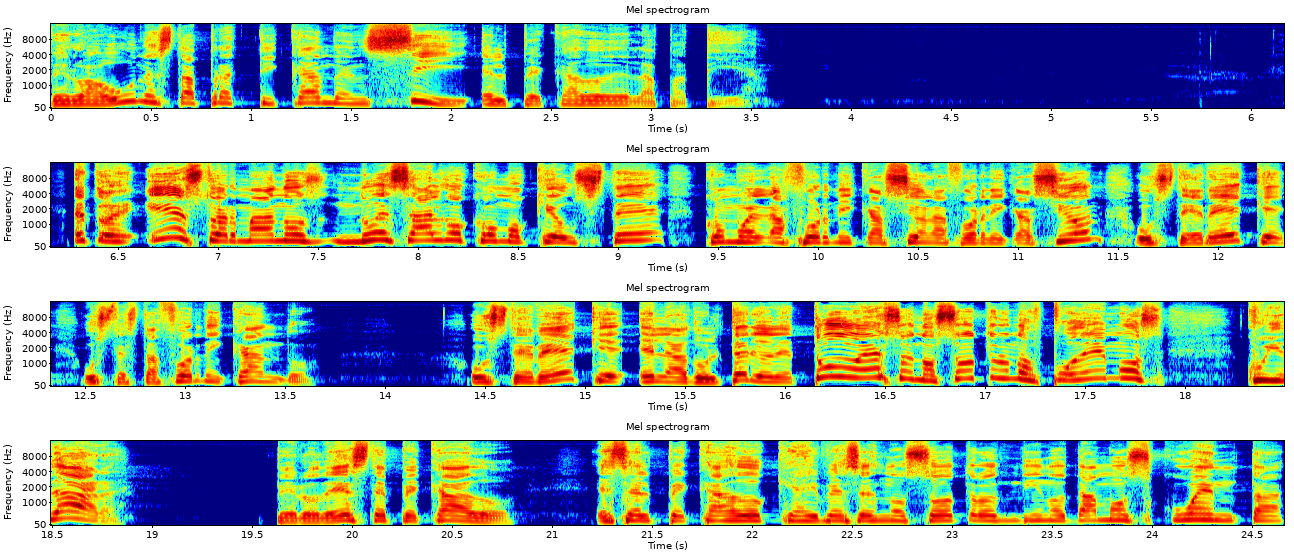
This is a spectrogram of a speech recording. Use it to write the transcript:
pero aún está practicando en sí el pecado de la apatía. Entonces, esto, hermanos, no es algo como que usted, como la fornicación. La fornicación, usted ve que usted está fornicando. Usted ve que el adulterio, de todo eso nosotros nos podemos cuidar. Pero de este pecado es el pecado que hay veces nosotros ni nos damos cuenta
